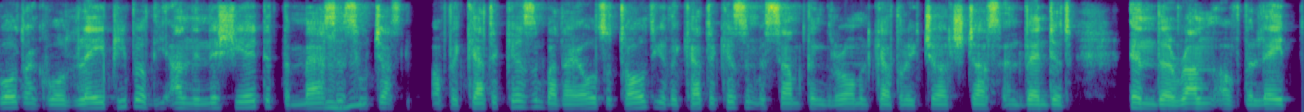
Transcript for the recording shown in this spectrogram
quote unquote lay people, the uninitiated, the masses who just of the catechism. But I also told you the catechism is something the Roman Catholic Church just invented in the run of the late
